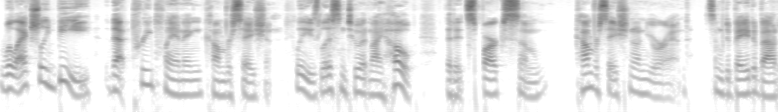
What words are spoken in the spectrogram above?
will actually be that pre planning conversation. Please listen to it, and I hope that it sparks some conversation on your end, some debate about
